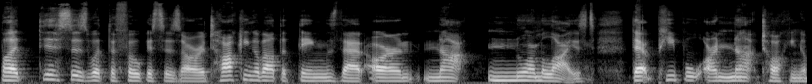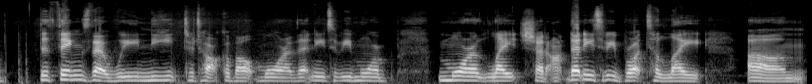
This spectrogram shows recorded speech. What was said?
But this is what the focuses are. Talking about the things that are not normalized, that people are not talking about, the things that we need to talk about more, that need to be more, more light shut on, that need to be brought to light. Um,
